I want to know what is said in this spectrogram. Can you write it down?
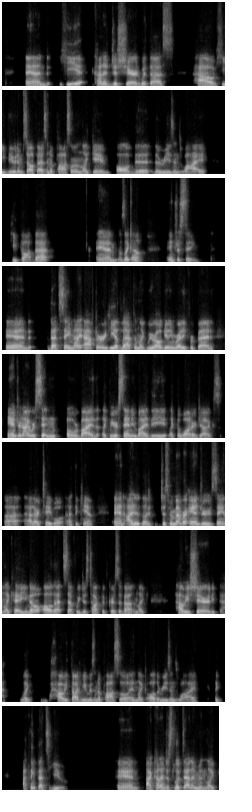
and he kind of just shared with us how he viewed himself as an apostle and like gave all of the the reasons why he thought that. And i was like oh interesting. And that same night after he had left and like we were all getting ready for bed andrew and i were sitting over by the, like we were standing by the like the water jugs uh, at our table at the camp. And i like, just remember andrew saying like hey you know all that stuff we just talked with chris about and like how he shared like how he thought he was an apostle and like all the reasons why. Like i think that's you. And i kind of just looked at him and like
